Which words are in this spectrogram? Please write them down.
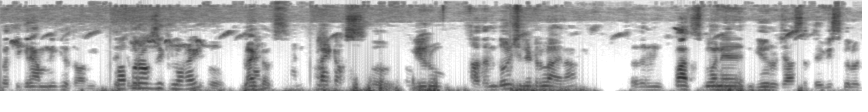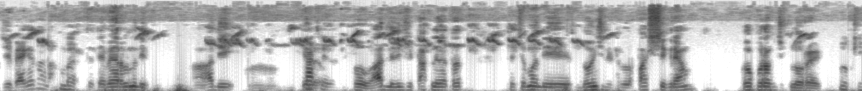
प्रति ग्रॅमनी घेतो आम्ही. कॉपर ऑक्झिक्लोराईड हो ब्लाइट टॉक्स लाईटॉक्स हो गेरू साधारण दोनशे लिटरला आहे ना साधारण पाच गोण्या गेरूच्या असतात ते वीस किलोचे बॅग येतात ना बरं. त्या बॅरलमध्ये अं, आधी हो आदल्या दिवशी टाकले जातात. त्याच्यामध्ये दोनशे लिटरला पाचशे ग्रॅम कॉपर ऑक्सिक्लोराईड ओके.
